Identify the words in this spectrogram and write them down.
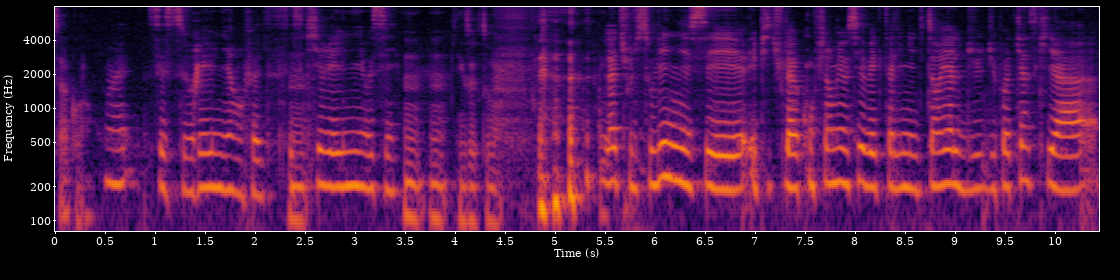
ça, quoi. Ouais, c'est se réunir, en fait. C'est ce mm. qui réunit aussi. Mm, mm, exactement. Là, tu le soulignes, et puis tu l'as confirmé aussi avec ta ligne éditoriale du, du podcast qui a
